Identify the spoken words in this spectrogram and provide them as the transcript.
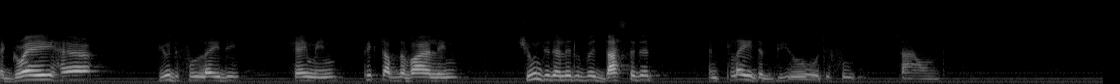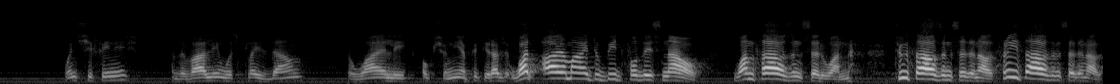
a gray hair, beautiful lady came in, picked up the violin, tuned it a little bit, dusted it, and played a beautiful sound. When she finished and the violin was placed down, the wily auctioneer picked it up said, What am I to bid for this now? 1,000, said one. 2,000, said another. 3,000, said another.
